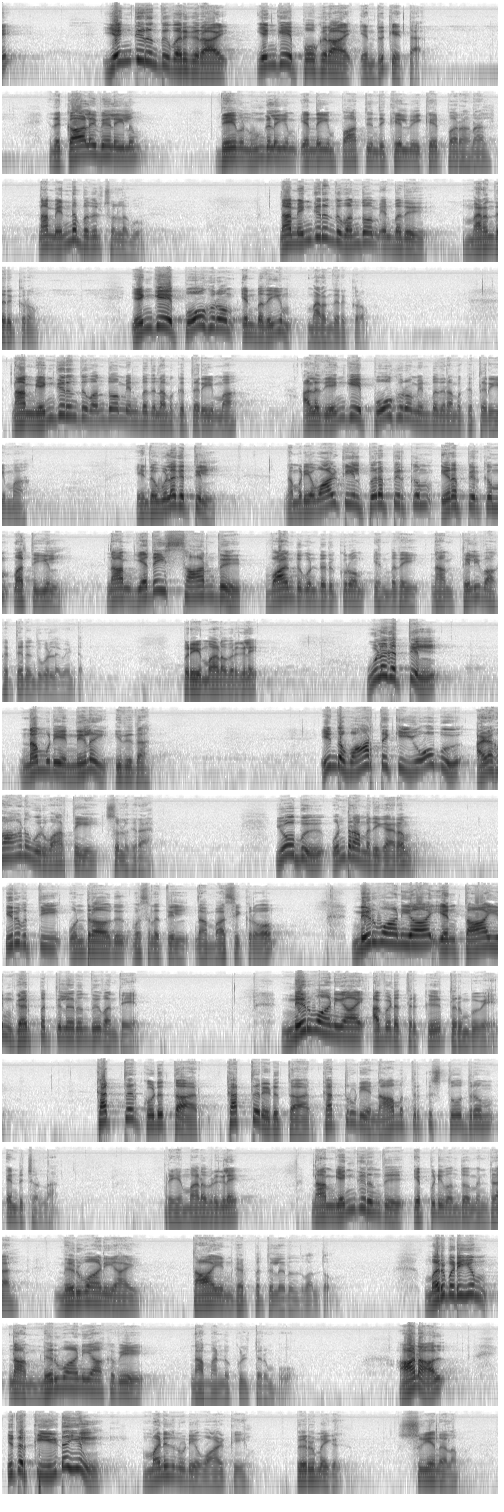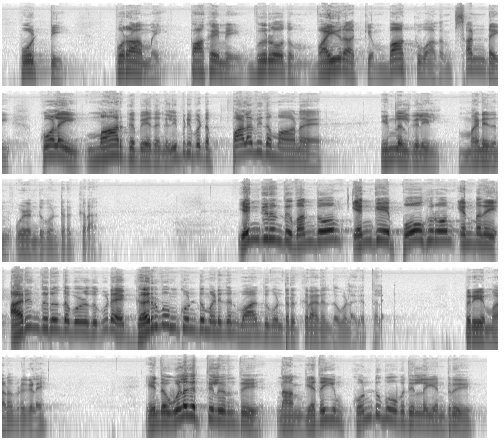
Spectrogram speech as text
எங்கிருந்து வருகிறாய்? எங்கே போகிறாய்? என்று கேட்டார். இந்த காலை வேளையிலும் தேவன் உங்களையும் என்னையும் பார்த்து இந்த கேள்வியை கேட்பாரானால் நாம் என்ன பதில் சொல்லவும்? நாம் எங்கிருந்து வந்தோம் என்பது மறந்திருக்கிறோம். எங்கே போகிறோம் என்பதையும் மறந்திருக்கிறோம். நாம் எங்கிருந்து வந்தோம் என்பது நமக்கு தெரியுமா? அல்லது எங்கே போகிறோம் என்பது நமக்கு தெரியுமா? இந்த உலகத்தில் நம்முடைய வாழ்க்கையில் பிறப்பிற்கும் இறப்பிற்கும் மத்தியில் நாம் எதை சார்ந்து வாழ்ந்து கொண்டிருக்கிறோம் என்பதை நாம் தெளிவாக தெரிந்து கொள்ள வேண்டும். பிரியமானவர்களே உலகத்தில் நம்முடைய நிலை இதுதான். இந்த வார்த்தைக்கு யோபு அழகான ஒரு வார்த்தையை சொல்லுகிறார். யோபு ஒன்றாம் அதிகாரம் இருபத்தி ஒன்றாவது வசனத்தில் நாம் வாசிக்கிறோம். நிர்வாணியாய் என் தாயின் கர்ப்பத்திலிருந்து வந்தேன். நிர்வாணியாய் அவ்விடத்திற்கு திரும்புவேன். கத்தர் கொடுத்தார் கத்தர் எடுத்தார் கத்தருடைய நாமத்திற்கு ஸ்தோத்திரம் என்று சொன்னார். பிரியமானவர்களே நாம் எங்கிருந்து எப்படி வந்தோம் என்றால் நிர்வாணியாய் தாயின் கர்ப்பத்திலிருந்து வந்தோம். மறுபடியும் நாம் நிர்வாணியாகவே நாம் மண்ணுக்குள் திரும்புவோம். ஆனால் இதற்கு இடையில் மனிதனுடைய வாழ்க்கையில் பெருமைகள் சுயநலம் போட்டி பொறாமை பகைமை விரோதம் வைராக்கியம் வாக்குவாதம் சண்டை கொலை மார்க்க பேதங்கள் இப்படிப்பட்ட பலவிதமான இன்னல்களில் மனிதன் உழண்டு கொண்டிருக்கிறான். எங்கிருந்து வந்தோம் எங்கே போகிறோம் என்பதை அறிந்திருந்த பொழுது கூட கர்வம் கொண்டு மனிதன் வாழ்ந்து கொண்டிருக்கிறான் இந்த உலகத்தில். பிரியமானவர்களே இந்த உலகத்திலிருந்து நாம் எதையும் கொண்டு போவதில்லை என்று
